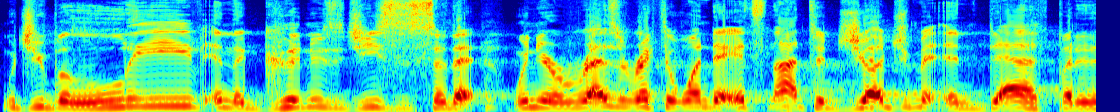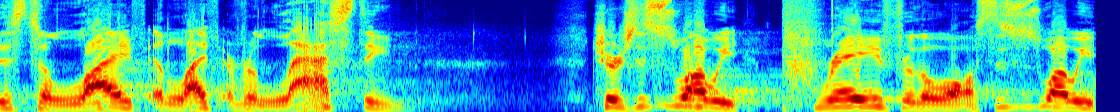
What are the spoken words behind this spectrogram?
Would you believe in the good news of Jesus so that when you're resurrected one day, it's not to judgment and death, but it is to life and life everlasting? Church, this is why we pray for the lost. This is why we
